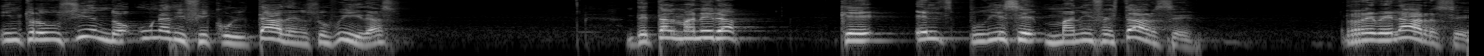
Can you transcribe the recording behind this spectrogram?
introduciendo una dificultad en sus vidas de tal manera que Él pudiese manifestarse, revelarse,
